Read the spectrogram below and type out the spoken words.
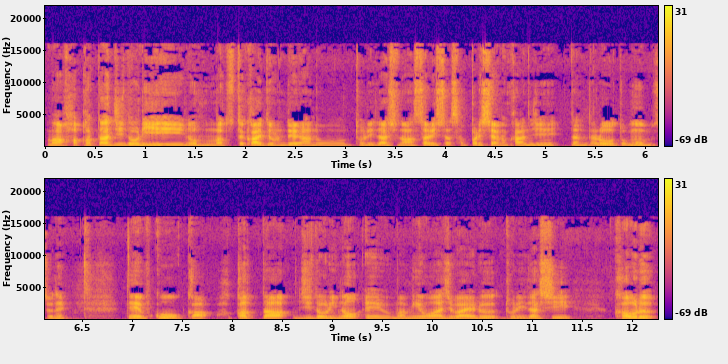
まあ、博多地鶏の粉末って書いてるんで、あの、取り出しのあっさりした、さっぱりしたような感じなんだろうと思うんですよね。で、福岡、博多地鶏の、えー、旨味を味わえる取り出し香る、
